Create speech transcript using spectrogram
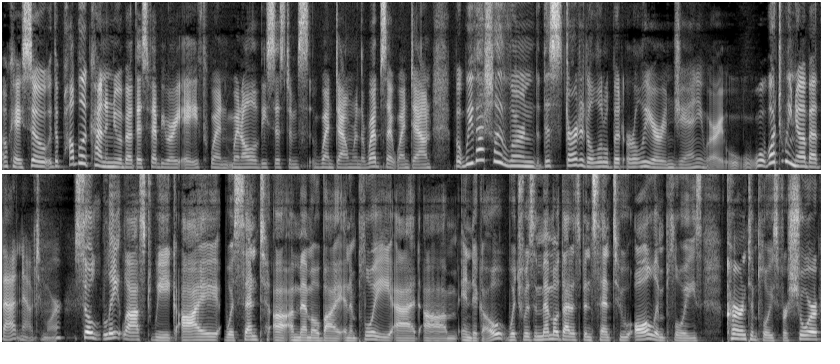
Okay, so the public kind of knew about this February 8th when, when all of these systems went down, when the website went down. But we've actually learned this started a little bit earlier in January. what do we know about that now, Temur? So late last week, I was sent uh, a memo by an employee at um, Indigo, which was a memo that has been sent to all employees, current employees for sure,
